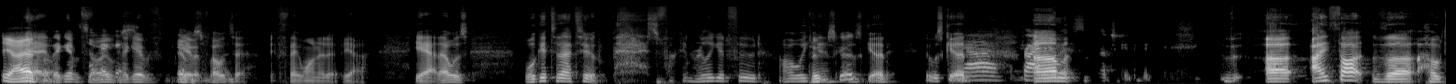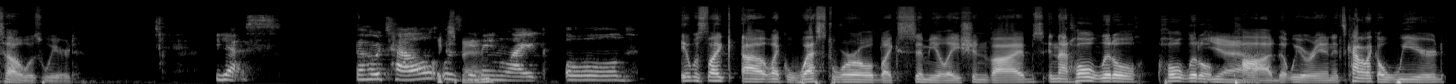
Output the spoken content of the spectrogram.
Yeah, yeah. They give so okay, they give they give it both if they wanted it. Yeah, yeah. That was We'll get to that too. It's fucking really good food all weekend. Food's good. It was good. It was good. Yeah, Friday um, was such good food. Uh, I thought the hotel was weird. Yes, the hotel Expand. was giving like old. It was like uh like Westworld like simulation vibes in that whole little whole little yeah. pod that we were in. It's kind of like a weird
